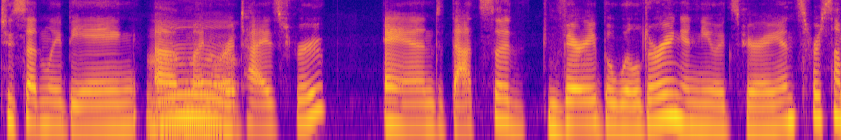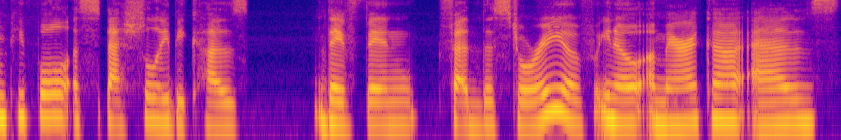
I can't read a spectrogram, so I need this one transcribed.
to suddenly being a minoritized group. And that's a very bewildering and new experience for some people, especially because they've been fed the story of, you know, America as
